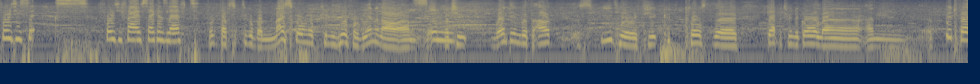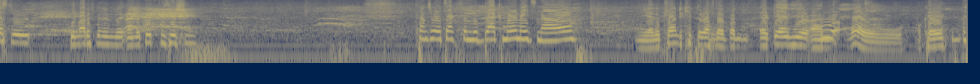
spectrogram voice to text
46, 45 seconds left. 45 seconds to go, but nice scoring opportunity here for Vienna now. Um, but she went in without speed here. If she could close the gap between the goal uh, and a bit faster, they might have been in a, in a good position. counter attack from the Black Mermaids now. Yeah, they're trying to keep the ref there, but again here and Ooh. whoa, okay.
